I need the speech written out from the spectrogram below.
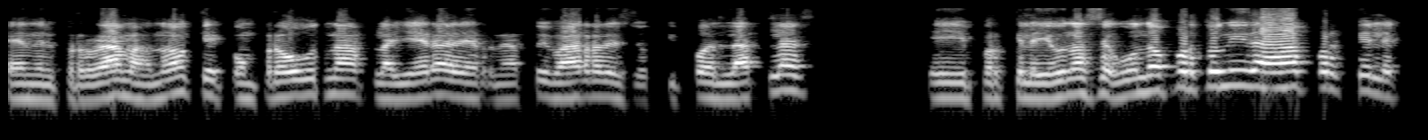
en, el programa, ¿no? Que compró una playera de Renato Ibarra de su equipo del Atlas y porque le dio una segunda oportunidad, porque le,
